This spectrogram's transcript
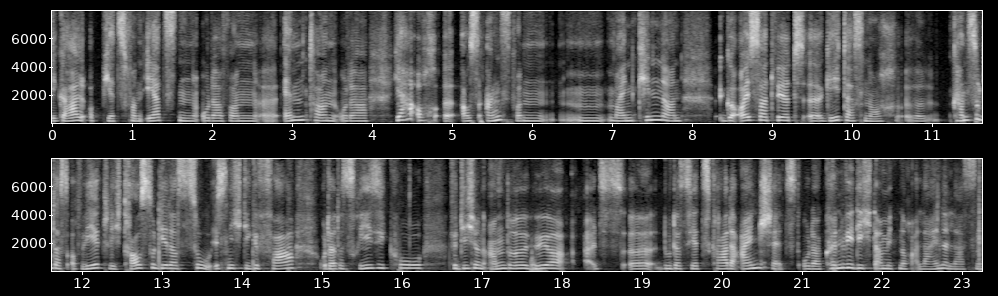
egal ob jetzt von Ärzten oder von äh, Ämtern oder ja auch äh, aus Angst von meinen Kindern geäußert wird, äh, geht das noch? Äh, kannst du das auch wirklich? Traust du dir das zu? Ist nicht die Gefahr oder das Risiko für dich und andere höher, als äh, du das jetzt gerade einschätzt? Oder können wir dich damit noch alleine lassen?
